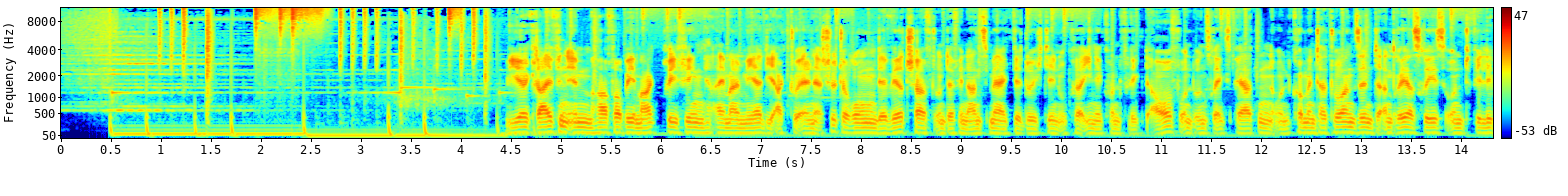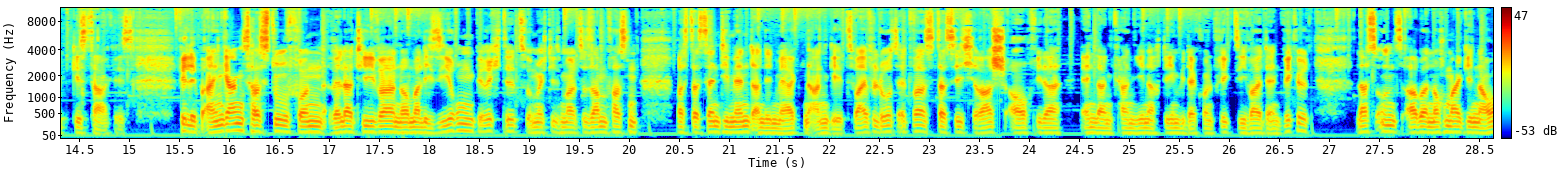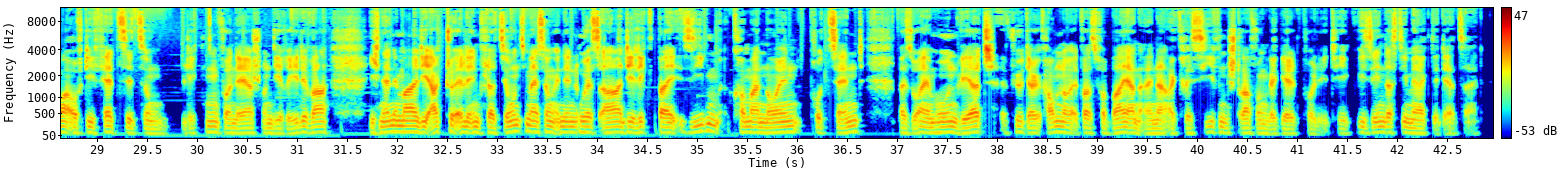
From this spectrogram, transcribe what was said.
Wir greifen im HVB-Marktbriefing einmal mehr die aktuellen Erschütterungen der Wirtschaft und der Finanzmärkte durch den Ukraine-Konflikt auf und unsere Experten und Kommentatoren sind Andreas Rees und Philipp Gistakis. Philipp, eingangs hast du von relativer Normalisierung berichtet, so möchte ich es mal zusammenfassen, was das Sentiment an den Märkten angeht. Zweifellos etwas, das sich rasch auch wieder ändern kann, je nachdem, wie der Konflikt sich weiterentwickelt. Lass uns aber nochmal genauer auf die FED-Sitzung blicken, von der ja schon die Rede war. Ich nenne mal die aktuelle Inflationsmessung in den USA, die liegt bei 7,9 Prozent. Bei so einem hohen Wert führt ja kaum noch etwas vorbei an einer aggressiven Straffung der Geldpolitik. Wie sehen das die Märkte derzeit?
